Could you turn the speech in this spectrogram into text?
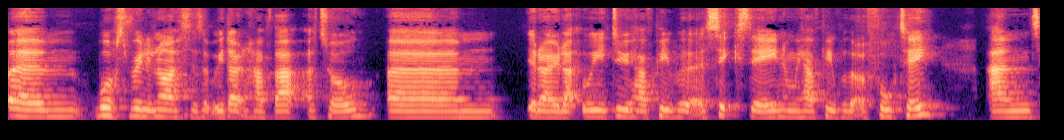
um, what's really nice is that we don't have that at all. Um, you know, like we do have people that are 16 and we have people that are 40 and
